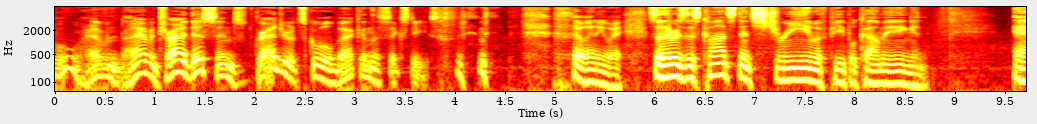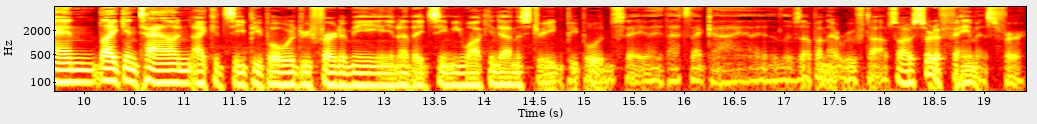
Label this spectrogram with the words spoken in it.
"Ooh, "I haven't I haven't tried this since graduate school back in the '60s." so anyway, so there was this constant stream of people coming and and like in town, I could see people would refer to me. You know, they'd see me walking down the street, and people would say, hey, "That's that guy that lives up on that rooftop." So I was sort of famous for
